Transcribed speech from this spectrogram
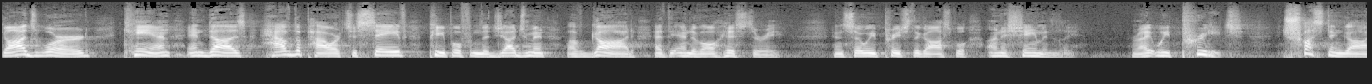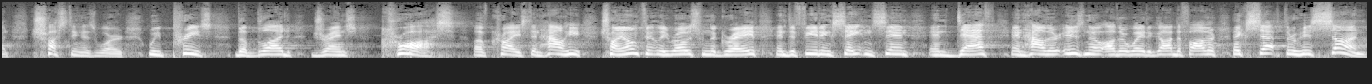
God's word can and does have the power to save people from the judgment of God at the end of all history. And so we preach the gospel unashamedly, right? We preach trusting God, trusting His Word. We preach the blood drenched cross of Christ and how He triumphantly rose from the grave and defeating Satan, sin, and death, and how there is no other way to God the Father except through His Son.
